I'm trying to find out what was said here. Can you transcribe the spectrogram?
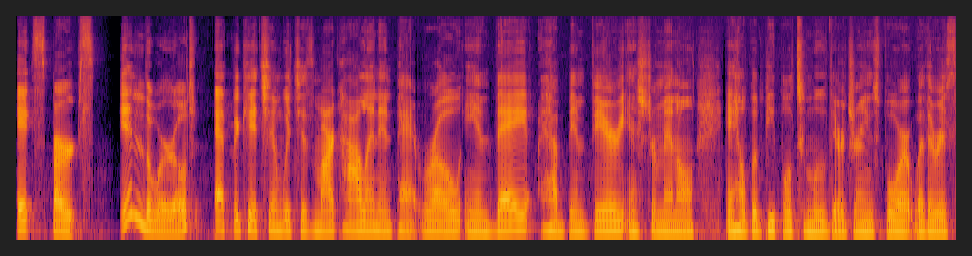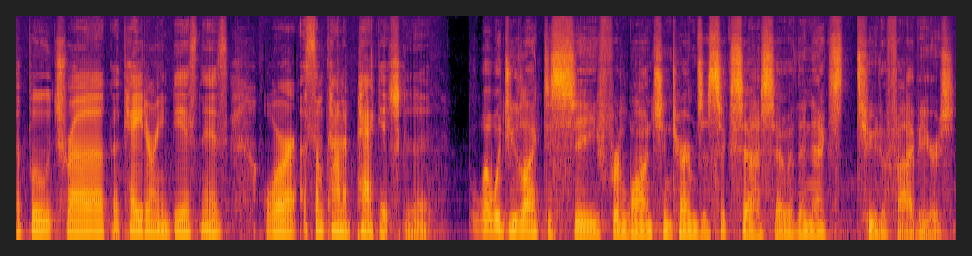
experts in the world at the kitchen, which is Mark Holland and Pat Rowe. And they have been very instrumental in helping people to move their dreams forward, whether it's a food truck, a catering business, or some kind of packaged good. What would you like to see for launch in terms of success over the next two to five years?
